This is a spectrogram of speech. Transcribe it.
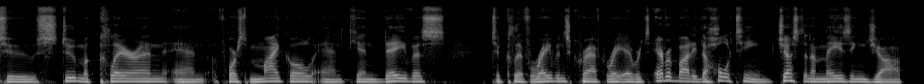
to Stu McLaren, and of course, Michael and Ken Davis to Cliff Ravenscraft, Ray Edwards, everybody, the whole team, just an amazing job.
